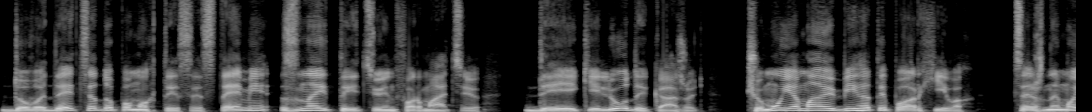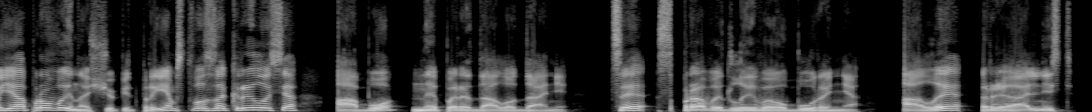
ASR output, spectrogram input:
доведеться допомогти системі знайти цю інформацію. Деякі люди кажуть, чому я маю бігати по архівах? Це ж не моя провина, що підприємство закрилося або не передало дані. Це справедливе обурення. Але реальність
